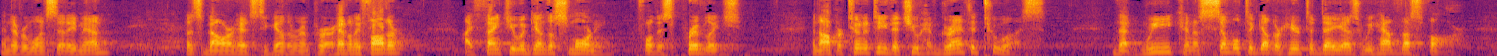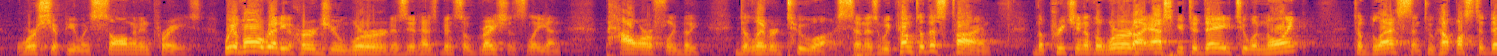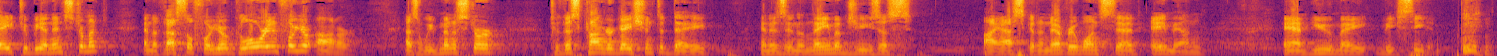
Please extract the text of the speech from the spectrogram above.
And everyone said, Amen. Let's bow our heads together in prayer. Heavenly Father, I thank you again this morning for this privilege, an opportunity that you have granted to us that we can assemble together here today as we have thus far, worship you in song and in praise. We have already heard your word as it has been so graciously and powerfully delivered to us. And as we come to this time, the preaching of the word, I ask you today to anoint to bless and to help us today to be an instrument and a vessel for your glory and for your honor as we minister to this congregation today. And is in the name of Jesus, I ask it. And everyone said, Amen. And you may be seated.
